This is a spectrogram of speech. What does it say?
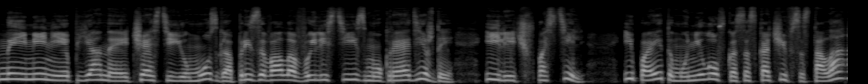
Наименее пьяная часть ее мозга призывала вылезти из мокрой одежды и лечь в постель, и поэтому, неловко соскочив со стола,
